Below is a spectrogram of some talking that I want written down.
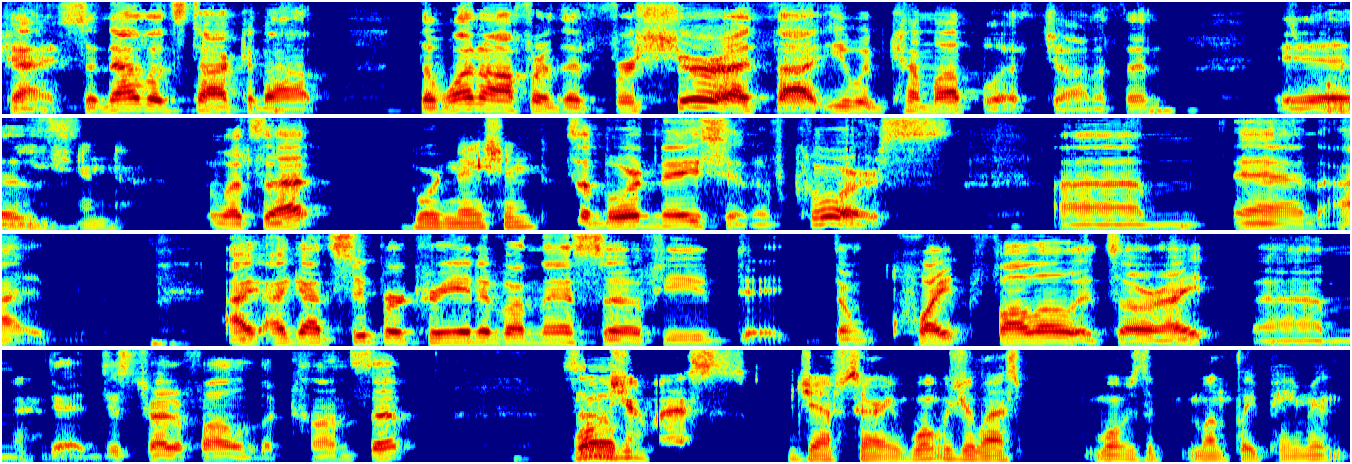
Okay, so now let's talk about the one offer that for sure I thought you would come up with, Jonathan. Is what's that? Subordination. Subordination, of course. Um, and I, I, I got super creative on this. So if you d- don't quite follow, it's all right. Um, yeah, just try to follow the concept. So, what was your last, Jeff? Sorry, what was your last? What was the monthly payment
